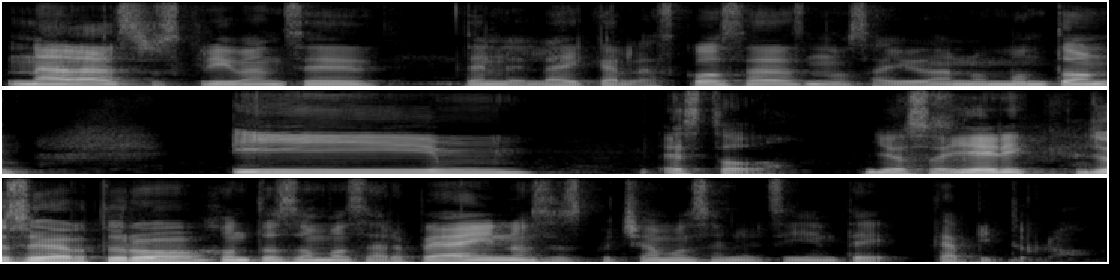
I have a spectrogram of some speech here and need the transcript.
nada, suscríbanse, denle like a las cosas, nos ayudan un montón. Y es todo. Yo soy Eric. Yo soy Arturo. Juntos somos Arpea y nos escuchamos en el siguiente capítulo.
